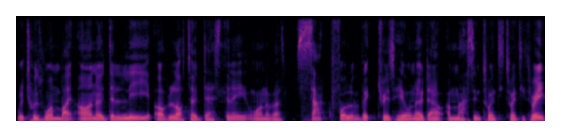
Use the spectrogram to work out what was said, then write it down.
which was won by Arnaud De Lie of Lotto Dstny, one of a sack full of victories he'll no doubt amass in 2023.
